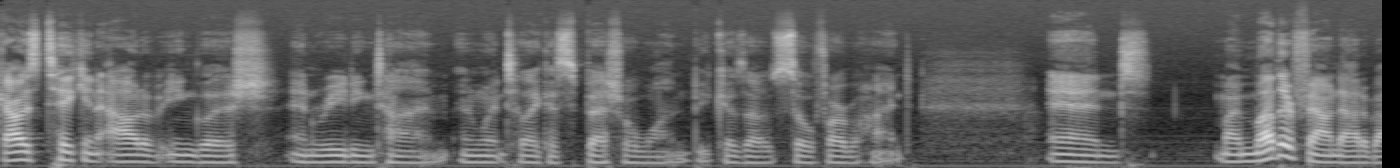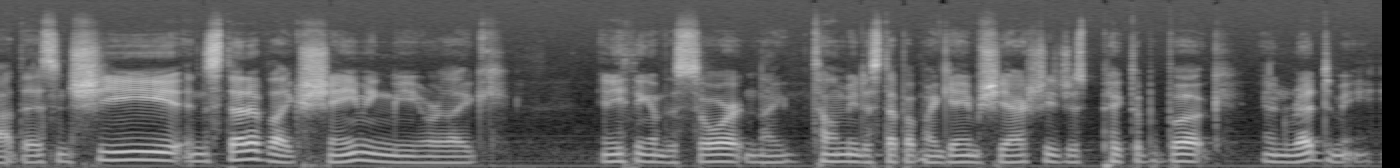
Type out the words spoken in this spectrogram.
Like I was taken out of English and reading time and went to like a special one because I was so far behind. And my mother found out about this and she instead of like shaming me or like anything of the sort and like telling me to step up my game, she actually just picked up a book and read to me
